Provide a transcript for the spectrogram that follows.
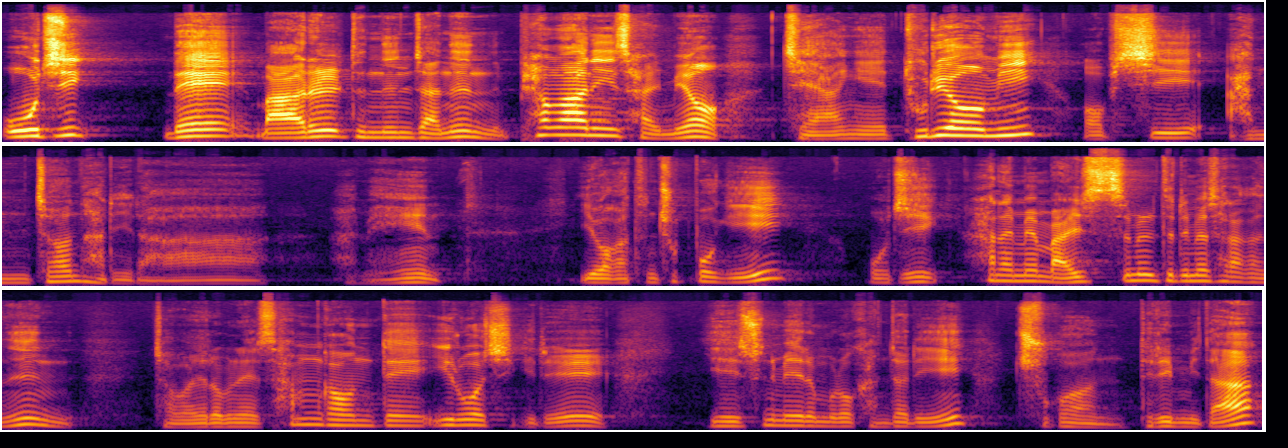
오직 내 말을 듣는 자는 평안히 살며 재앙의 두려움이 없이 안전하리라. 아멘. 이와 같은 축복이 오직 하나님의 말씀을 들으며 살아가는 저와 여러분의 삶 가운데 이루어지기를 예수님의 이름으로 간절히 축원드립니다.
